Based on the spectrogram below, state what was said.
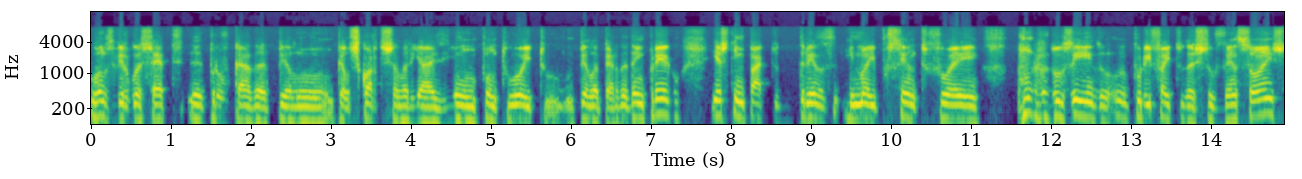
11,7% provocada pelo, pelos cortes salariais e 1,8% pela perda de emprego. Este impacto de 13,5% foi reduzido por efeito das subvenções.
